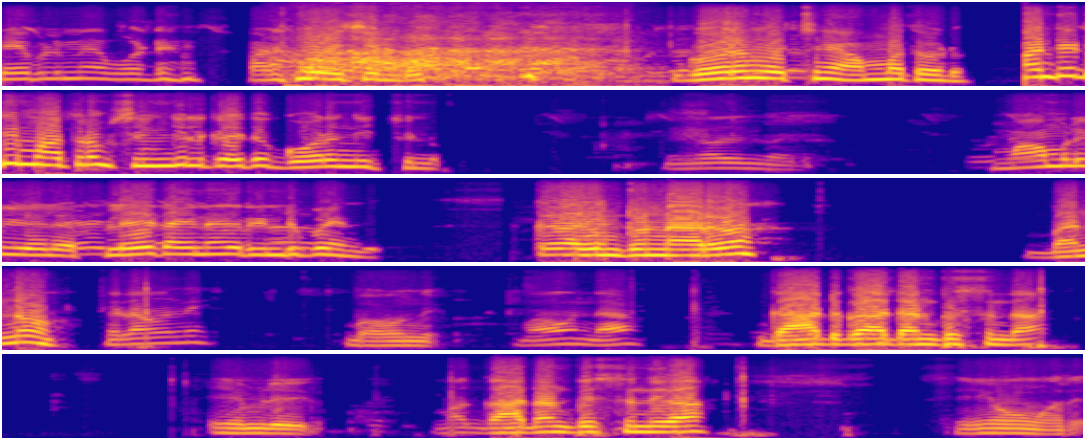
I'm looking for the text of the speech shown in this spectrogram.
టేబుల్ మీద పడి పడిపోయిండు ఘోరంగా వచ్చినాయి అమ్మతోడు క్వాంటిటీ మాత్రం సింగిల్కి అయితే ఘోరంగా ఇచ్చిండు. మామూలుగా ప్లేట్ అయినది రెండిపోయింది. ఇక్కడ తింటున్నారు? బన్ను ఎలా ఉంది? బాగుంది. బాగుందా? ఘాటు ఘాటు అనిపిస్తుందా? ఏం లేదు. మాకు ఘాటు అనిపిస్తుందిగా? ఏమో మరి.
